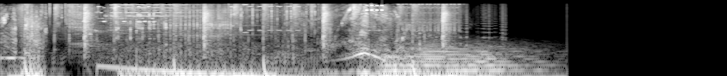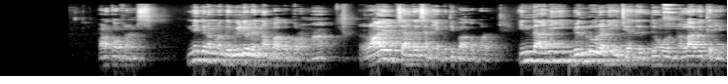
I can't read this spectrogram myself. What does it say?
வணக்கம் ஃப்ரெண்ட்ஸ் இன்னைக்கு நம்ம இந்த வீடியோவில் என்ன பார்க்க போகிறோம்னா ராயல் சேலஞ்சர்ஸ் அணியை பற்றி பார்க்க போகிறோம் இந்த அணி பெங்களூர் அணியை சேர்ந்தது. உங்களுக்கு நல்லாவே தெரியும்.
